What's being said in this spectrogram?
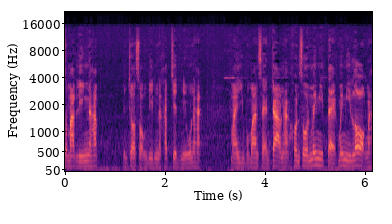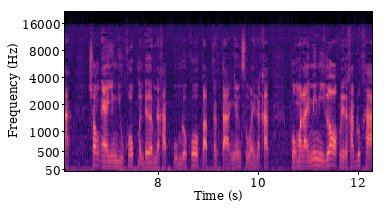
สมาร์ทลิงนะครับ เป็นจอ 2 ดินนะครับ 7 นิ้วนะฮะไม่อยู่ประมาณแสนเก้านะฮะคอนโซลไม่มีแตกไม่มีลอกนะฮะช่องแอร์ยังอยู่ครบเหมือนเดิมนะครับ ปุ่มโลโก้ปรับต่างๆ ยังสวยนะครับ พวงมาลัยไม่มีลอกเลยนะครับ ลูกค้า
